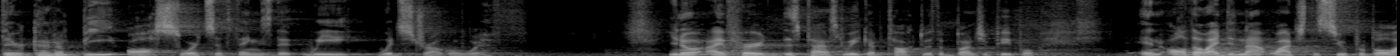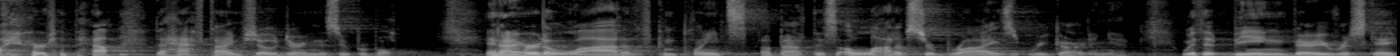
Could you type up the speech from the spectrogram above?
They're going to be all sorts of things that we would struggle with. You know, I've heard this past week, I've talked with a bunch of people and although I did not watch the Super Bowl, I heard about the halftime show during the Super Bowl. And I heard a lot of complaints about this, a lot of surprise regarding it, with it being very risque.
